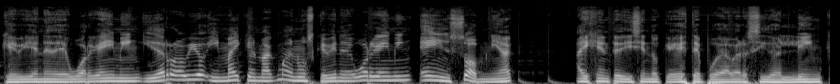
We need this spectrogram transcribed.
que viene de Wargaming y de Robio, y Michael McManus, que viene de Wargaming e Insomniac. Hay gente diciendo que este puede haber sido el link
